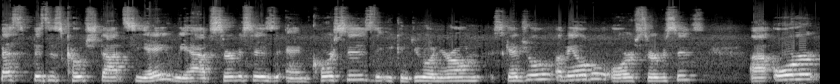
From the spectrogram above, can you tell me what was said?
bestbusinesscoach.ca. We have services and courses that you can do on your own schedule available, or services, uh, or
